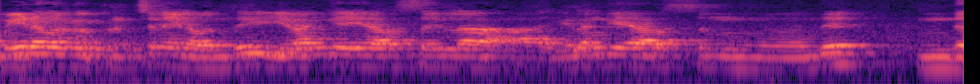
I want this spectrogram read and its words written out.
மீனவர்கள் பிரச்சனையில வந்து இலங்கை அரசு இல்ல இலங்கை அரசு வந்து இந்த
